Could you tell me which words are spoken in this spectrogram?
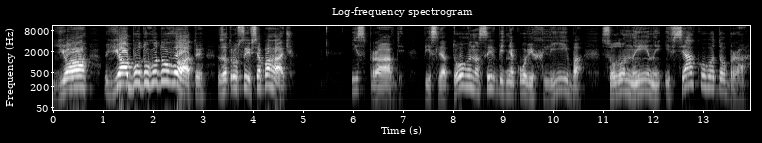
Я, я буду годувати, затрусився багач. І справді, після того носив біднякові хліба, солонини і всякого добра.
